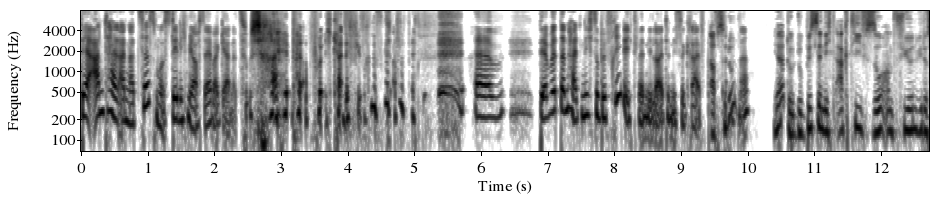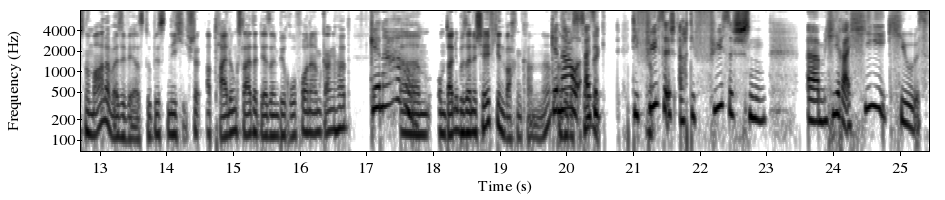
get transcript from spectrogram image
der Anteil an Narzissmus, den ich mir auch selber gerne zuschreibe, obwohl ich keine Führungskraft bin, ähm, der wird dann halt nicht so befriedigt, wenn die Leute nicht so greifbar Absolut. sind. Ne? Ja, du, du bist ja nicht aktiv so am Führen, wie du es normalerweise wärst. Du bist nicht Abteilungsleiter, der sein Büro vorne am Gang hat, Genau. ähm, um dann über seine Schäfchen wachen kann. Ne? Genau, also, halt also weg. die physisch, auch die physischen ähm, Hierarchie-Cues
